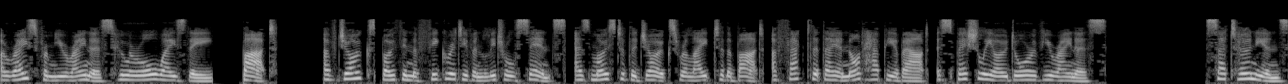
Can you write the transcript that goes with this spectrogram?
a race from Uranus who are always the butt of jokes both in the figurative and literal sense, as most of the jokes relate to the butt, a fact that they are not happy about, especially Odor of Uranus. Saturnians,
